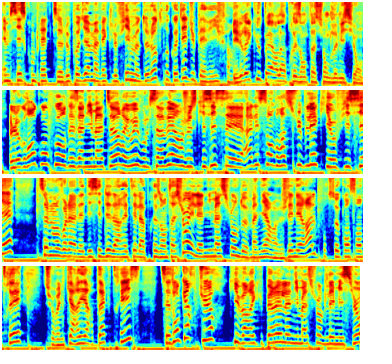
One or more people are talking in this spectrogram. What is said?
M6 complète le podium avec le film De l'autre côté du périph'. Il récupère la présentation de l'émission. Le grand concours des animateurs, et oui, vous le savez, hein, jusqu'ici, c'est Alessandra Qui officiait. Seulement, voilà, elle a décidé d'arrêter la présentation et l'animation de manière générale pour se concentrer sur une carrière d'actrice. C'est donc Arthur qui va récupérer l'animation de l'émission.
